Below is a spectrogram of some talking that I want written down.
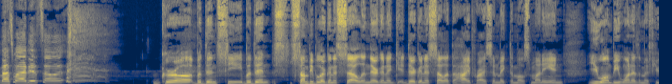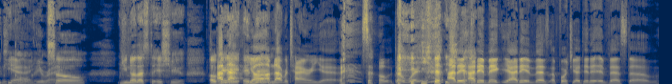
that's why I didn't sell it. girl, but then see, but then some people are gonna sell, and they're gonna get, they're gonna sell at the high price and make the most money, and you won't be one of them if you keep Yeah, holding. you're right. So, you know that's the issue. Okay, I'm not, and y'all. then, I'm not retiring yet, so don't worry. Yeah, I didn't. yeah. I didn't make. Yeah, I didn't invest. Unfortunately, I didn't invest um,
